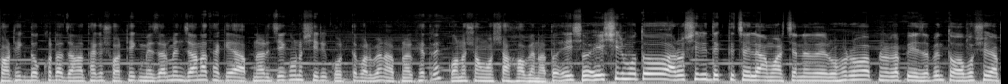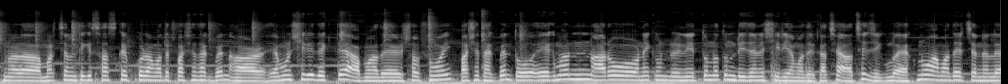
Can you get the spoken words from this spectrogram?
সঠিক দক্ষতা জানা থাকে, সঠিক মেজারমেন্ট জানা থাকে, আপনার যে কোনো সিঁড়ি করতে পারবেন, আপনার ক্ষেত্রে কোনো সমস্যা হবে না। তো এই এই সিঁড়ির মতো আরও সিঁড়ি দেখতে চাইলে আমার চ্যানেলে রোহরোহ আপনারা পেয়ে যাবেন। তো অবশ্যই আপনারা আমার চ্যানেলটিকে সাবস্ক্রাইব করে আমাদের পাশে থাকবেন। আর এমন সিঁড়ি দেখতে আমাদের সবসময় পাশে থাকবেন। তো এমন আরও অনেক নিত্য নতুন ডিজাইনের সিঁড়ি আমাদের কাছে আছে, যেগুলো এখনও আমাদের চ্যানেলে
